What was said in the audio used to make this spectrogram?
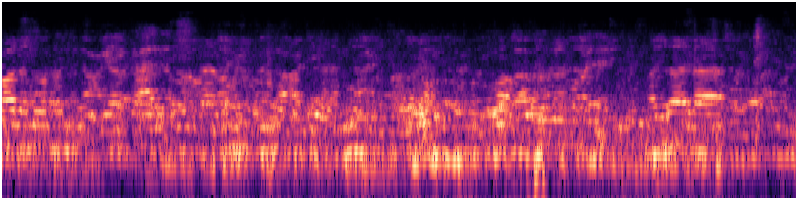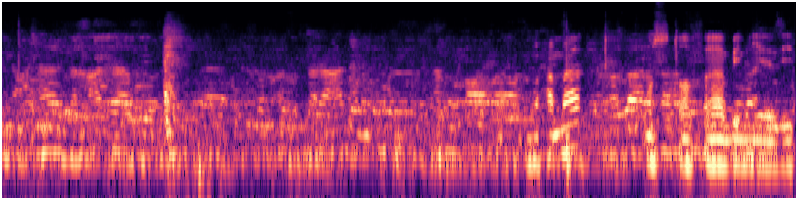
قال نوح يا قوم آمنتم علي الله فزال هذا العذاب أرسل عليكم محمد مصطفى بن يزيد.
